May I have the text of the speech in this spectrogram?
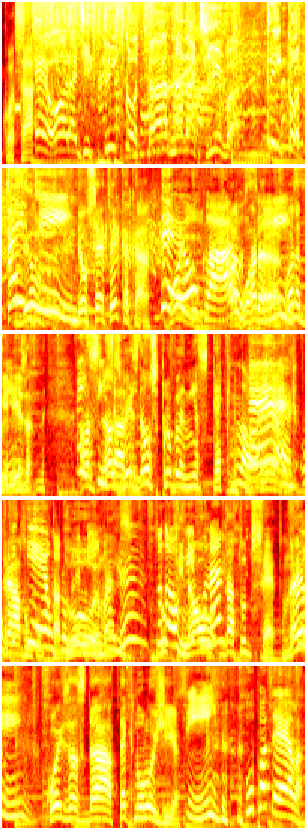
Tricotar. É hora de tricotar na nativa. Tricotando. Deu, Sim. deu certo aí, Cacá? Deu, claro, Agora, sim, agora sim. beleza. Aí Às, sim, às jovens. vezes dá uns probleminhas técnicos, né? É, o que Trava que o é um computador, mas né? Tudo no ao final vivo, né? dá tudo certo, né? Sim. Coisas da tecnologia. Sim. Culpa dela.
